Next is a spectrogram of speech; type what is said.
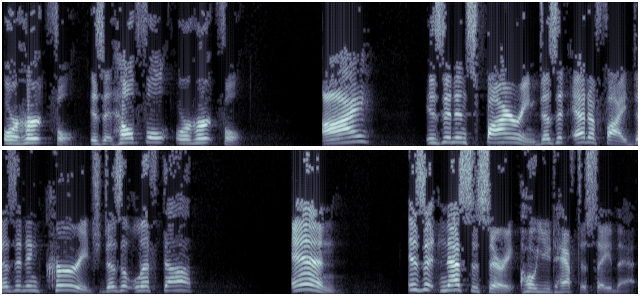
or hurtful? Is it helpful or hurtful? I, is it inspiring? Does it edify? Does it encourage? Does it lift up? N, is it necessary? Oh, you'd have to say that.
